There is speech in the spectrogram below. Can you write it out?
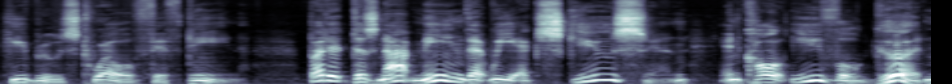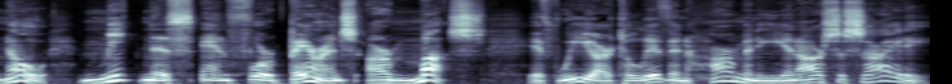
Hebrews 12:15. But it does not mean that we excuse sin and call evil good. No, meekness and forbearance are musts if we are to live in harmony in our society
